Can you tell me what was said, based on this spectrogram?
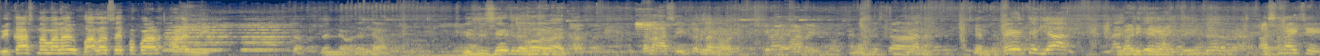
विकासनामाला बालासाहेब पपाळ आळंदी. धन्यवाद. धन्यवाद. चला असं इकडनं गावात घ्या ना. ए, ते घ्या. गाडीचे घ्या असं जायचे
